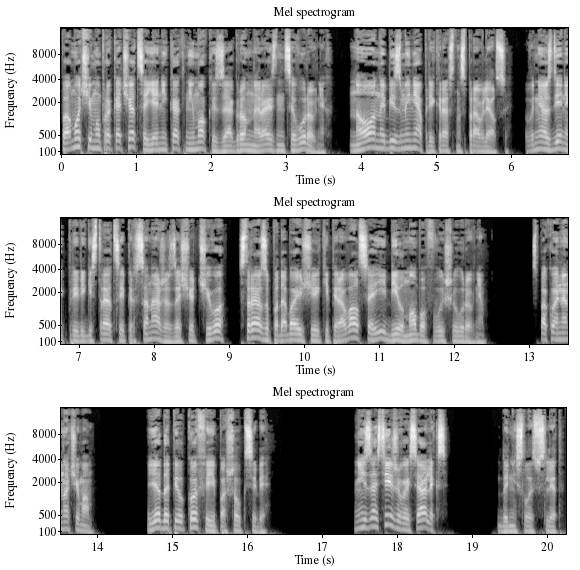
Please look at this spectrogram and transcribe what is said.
Помочь ему прокачаться я никак не мог из-за огромной разницы в уровнях, но он и без меня прекрасно справлялся. Внес денег при регистрации персонажа, за счет чего сразу подобающе экипировался и бил мобов выше уровнем. «Спокойной ночи, мам». Я допил кофе и пошел к себе. «Не засиживайся, Алекс», — донеслось вслед.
